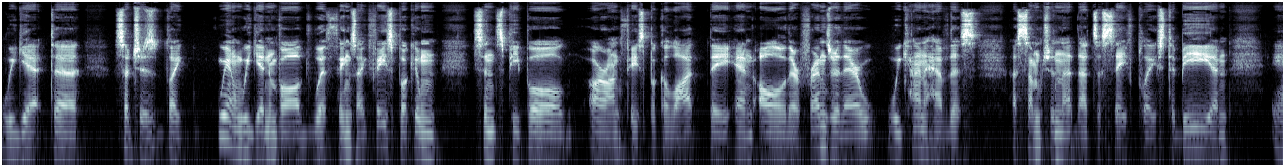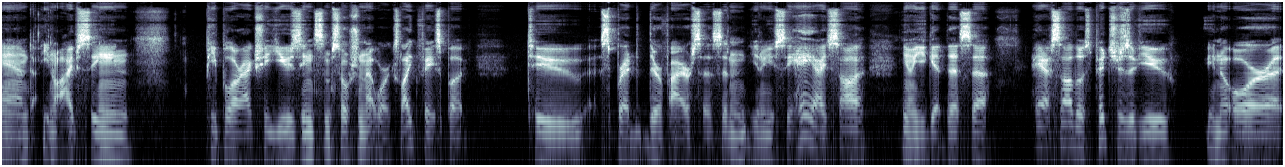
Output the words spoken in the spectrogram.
we get uh, such as like you know we get involved with things like Facebook, and since people are on Facebook a lot, they and all of their friends are there, we kind of have this assumption that that's a safe place to be, and and you know I've seen people are actually using some social networks like Facebook to spread their viruses, and you know you see, hey, I saw, you know, you get this, uh, hey, I saw those pictures of you, you know, or uh,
